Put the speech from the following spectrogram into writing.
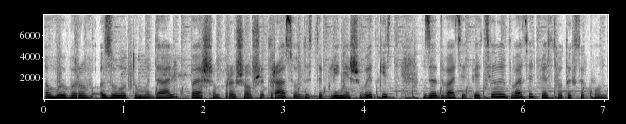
виборов золоту медаль, першим пройшовши трасу в дисципліні швидкість за 25,25 секунд.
